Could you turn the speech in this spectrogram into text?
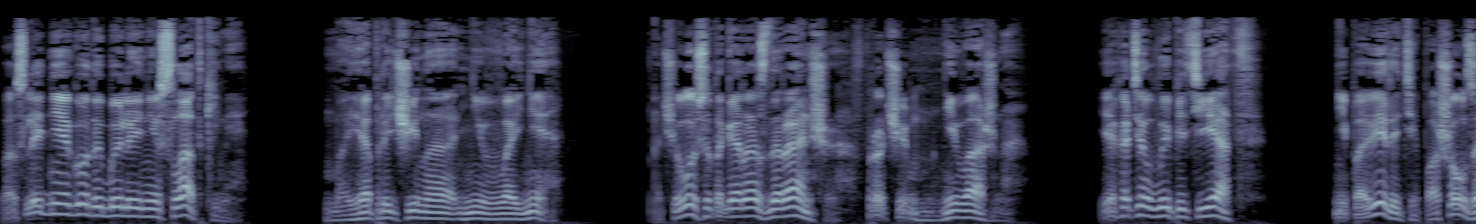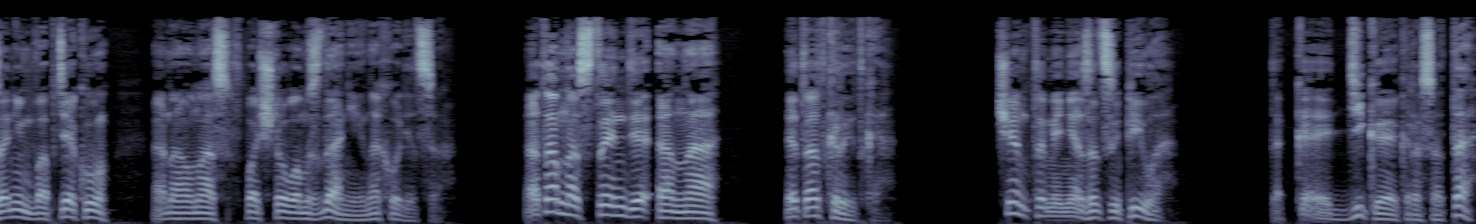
Последние годы были не сладкими. Моя причина не в войне. Началось это гораздо раньше, впрочем, неважно. Я хотел выпить яд. Не поверите, пошел за ним в аптеку, она у нас в почтовом здании находится. А там на стенде она... Это открытка. Чем-то меня зацепило. Такая дикая красота.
